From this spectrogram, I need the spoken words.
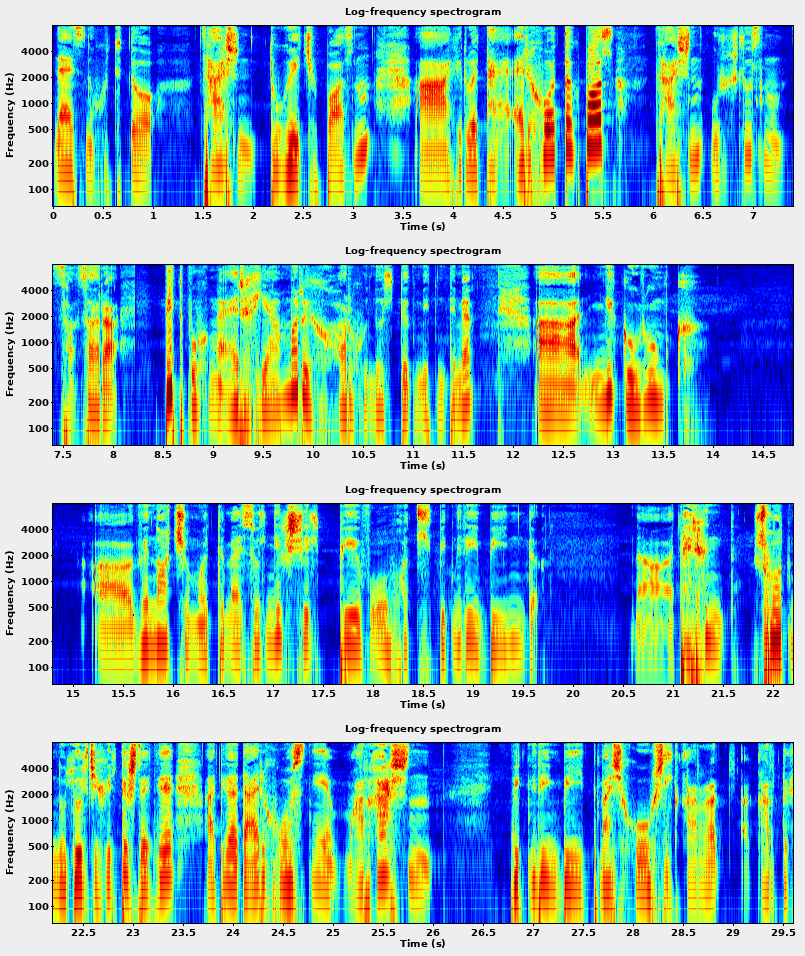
найз нөхөдтөө цааш нь түгээж болно. А хэрвээ та арх удаг бол цааш нь үргэлжлүүлэн сонсороо бид бүхэн арх ямар их хор хөнөөлтөг мэдэн тийм ээ. А нэг өрөөмг а вино ч юм уу тийм ээ эсвэл нэг шил пив уухад л бидний биеинд тархинд шууд нөлөөлж эхэлдэг штэ тий. А тэгээд арх уусны маргааш нь бидний биед маш их өөрчлөлт гардаг.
